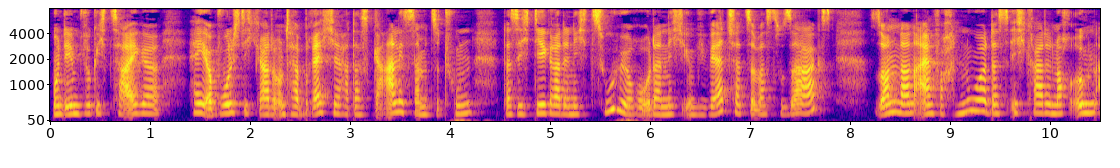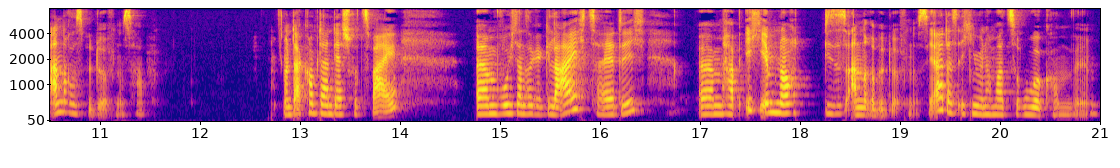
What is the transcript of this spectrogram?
und eben wirklich zeige, hey, obwohl ich dich gerade unterbreche, hat das gar nichts damit zu tun, dass ich dir gerade nicht zuhöre oder nicht irgendwie wertschätze, was du sagst, sondern einfach nur, dass ich gerade noch irgendein anderes Bedürfnis habe. Und da kommt dann der Schritt zwei, ähm, wo ich dann sage, gleichzeitig ähm, habe ich eben noch dieses andere Bedürfnis, ja, dass ich irgendwie nochmal zur Ruhe kommen will.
